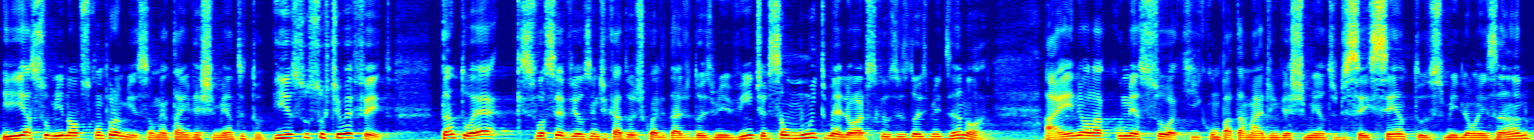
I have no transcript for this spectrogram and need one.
e assumir novos compromissos, aumentar investimento e tudo. E isso surtiu efeito. Tanto é que, se você vê os indicadores de qualidade de 2020, eles são muito melhores que os de 2019. A Enel começou aqui com um patamar de investimento de 600 milhões ano,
